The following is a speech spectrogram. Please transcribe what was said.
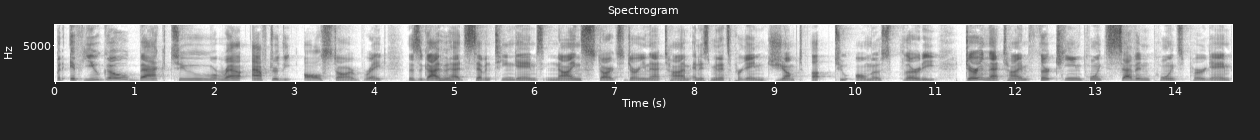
But if you go back to around after the All Star break, this is a guy who had 17 games, nine starts during that time, and his minutes per game jumped up to almost 30. During that time, 13.7 points per game,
